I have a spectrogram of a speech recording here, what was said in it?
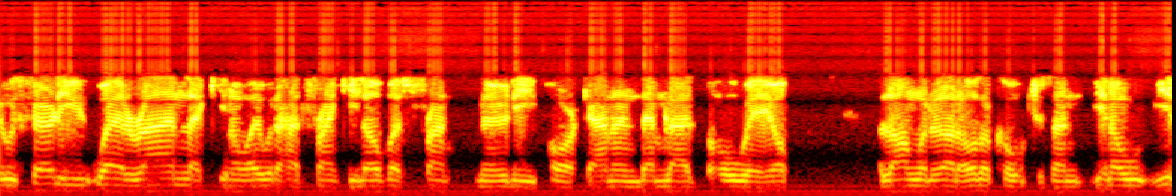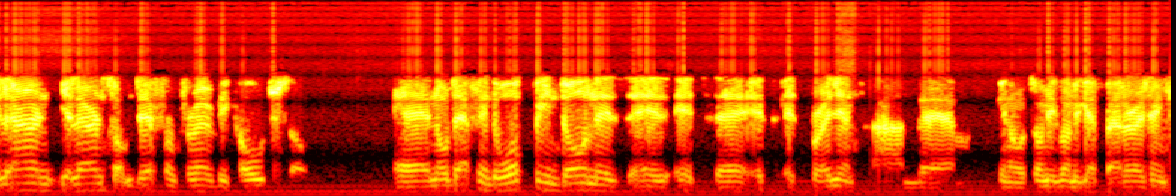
it was fairly well ran. Like you know, I would have had Frankie Lovett, Frank Moody, Port Gannon, them lads the whole way up, along with a lot of other coaches. And you know, you learn you learn something different from every coach. So, uh, no, definitely the work being done is, is it's uh, it's, it's brilliant, and um, you know, it's only going to get better. I think.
